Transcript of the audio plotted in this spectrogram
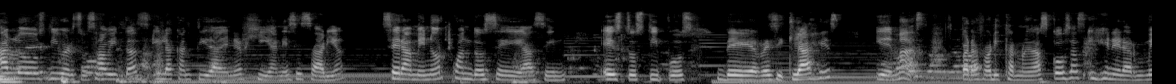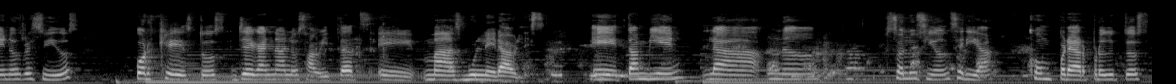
a los diversos hábitats y la cantidad de energía necesaria será menor cuando se hacen estos tipos de reciclajes y demás para fabricar nuevas cosas y generar menos residuos porque estos llegan a los hábitats eh, más vulnerables. Eh, también la, una solución sería comprar productos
